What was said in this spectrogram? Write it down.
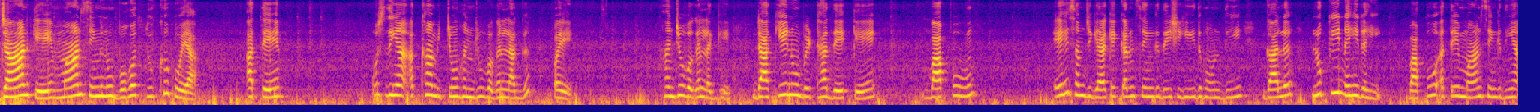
ਜਾਣ ਕੇ ਮਾਨ ਸਿੰਘ ਨੂੰ ਬਹੁਤ ਦੁੱਖ ਹੋਇਆ ਅਤੇ ਉਸ ਦੀਆਂ ਅੱਖਾਂ ਵਿੱਚੋਂ ਹੰਝੂ ਵਗਣ ਲੱਗ ਪਏ। ਹੰਝੂ ਵਗਣ ਲੱਗੇ। ਡਾਕੀਏ ਨੂੰ ਬੈਠਾ ਦੇਖ ਕੇ ਬਾਪੂ ਇਹ ਸਮਝ ਗਿਆ ਕਿ ਕਰਮ ਸਿੰਘ ਦੇ ਸ਼ਹੀਦ ਹੋਣ ਦੀ ਗੱਲ ਲੁਕੀ ਨਹੀਂ ਰਹੀ। ਬਾਪੂ ਅਤੇ ਮਾਨ ਸਿੰਘ ਦੀਆਂ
